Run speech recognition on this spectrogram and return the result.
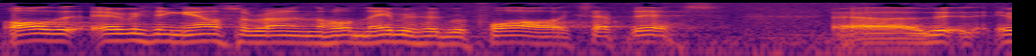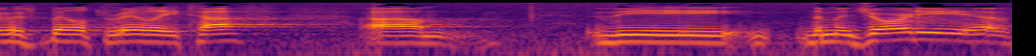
all the, everything else around in the whole neighborhood would fall except this. Uh, it was built really tough. Um, the the majority of,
